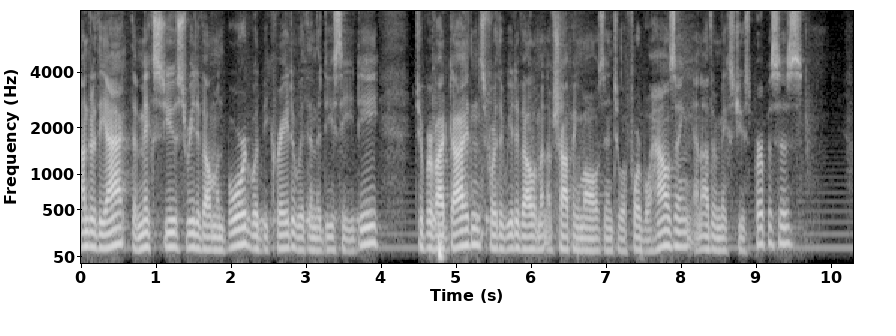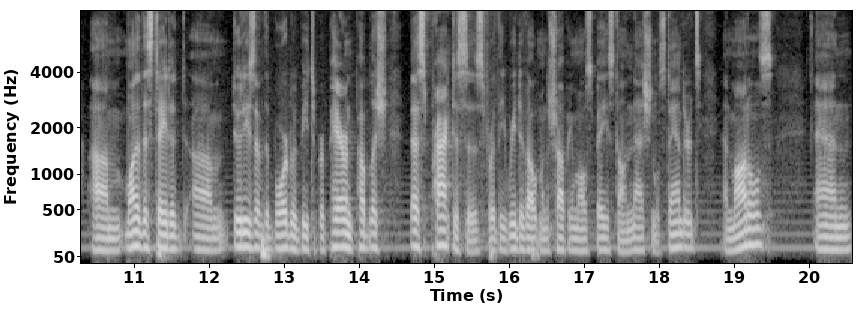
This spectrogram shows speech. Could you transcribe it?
Under the act, the Mixed-Use Redevelopment Board would be created within the DCED to provide guidance for the redevelopment of shopping malls into affordable housing and other mixed-use purposes. Um, One of the stated um, duties of the board would be to prepare and publish best practices for the redevelopment of shopping malls based on national standards and models. And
